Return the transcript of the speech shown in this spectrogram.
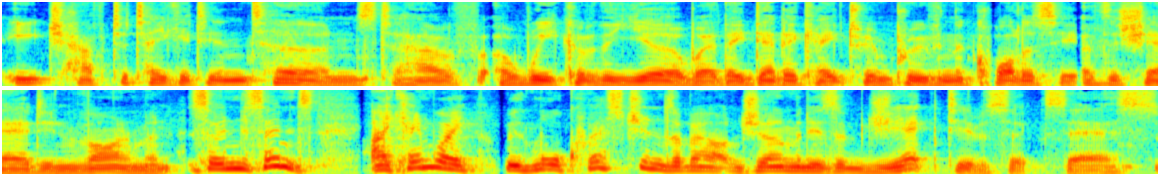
each have to take it in turns to have a week of the year where they dedicate to improving the quality of the shared environment. So, in a sense, I came away with more questions about Germany's objective success,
